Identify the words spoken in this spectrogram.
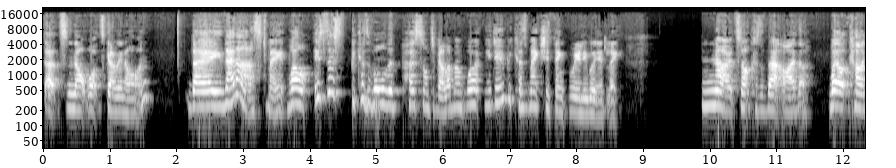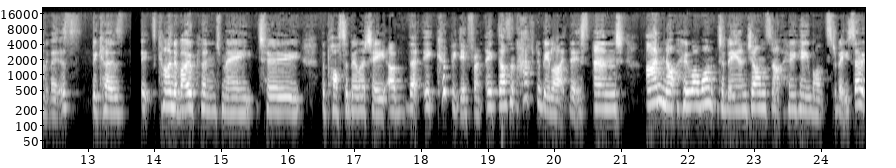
that's not what's going on, they then asked me, well, is this because of all the personal development work you do? Because it makes you think really weirdly. No, it's not because of that either. Well, it kind of is because it's kind of opened me to the possibility of that it could be different. It doesn't have to be like this. And I'm not who I want to be, and John's not who he wants to be. So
